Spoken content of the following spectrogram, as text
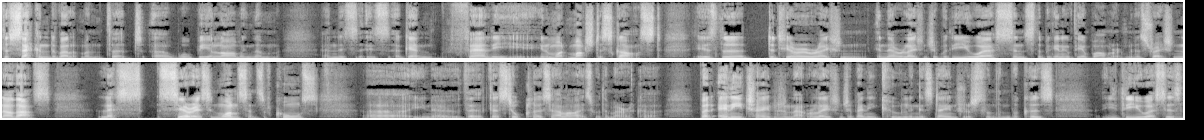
The second development that uh, will be alarming them and is, is again fairly you know much discussed is the deterioration in their relationship with the US since the beginning of the Obama administration. Now that's less serious in one sense, of course. Uh, you know, they're, they're, still close allies with America. But any change in that relationship, any cooling is dangerous for them because the US is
